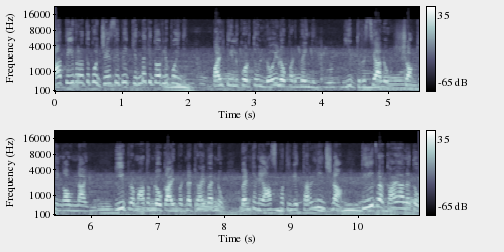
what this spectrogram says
ఆ తీవ్రతకు జేసీబీ కిందకి దొర్లిపోయింది. పల్టీలు కొడుతూ లోయలో పడిపోయింది. ఈ దృశ్యాలు షాకింగ్గా ఉన్నాయి. ఈ ప్రమాదంలో గాయపడిన డ్రైవర్ను వెంటనే ఆసుపత్రికి తరలించిన తీవ్ర గాయాలతో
